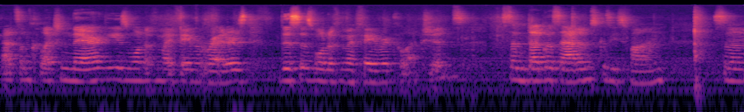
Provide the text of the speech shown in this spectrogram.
got some collection there. He's one of my favorite writers. This is one of my favorite collections some Douglas Adams because he's fun, some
